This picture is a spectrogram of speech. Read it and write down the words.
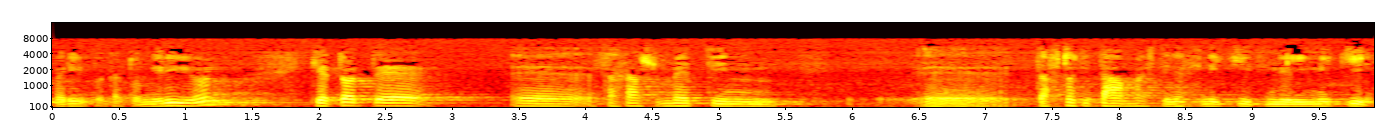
περίπου εκατομμυρίων και τότε ε, θα χάσουμε την ε, ταυτότητά μας την εθνική, την ελληνική.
